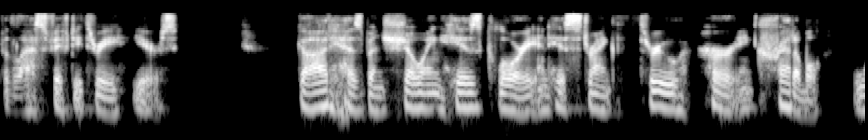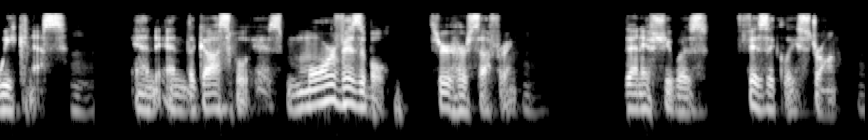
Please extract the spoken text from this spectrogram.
for the last 53 years. God has been showing his glory and his strength through her incredible weakness. Mm. And, and the gospel is more visible through her suffering mm. than if she was physically strong. Mm.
